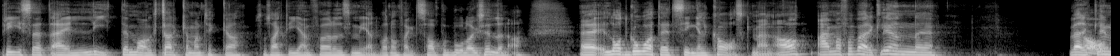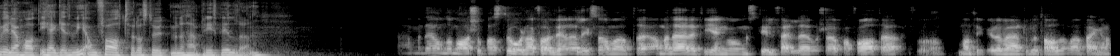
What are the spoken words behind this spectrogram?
priset är lite magstarkt kan man tycka, som sagt i jämförelse med vad de faktiskt har på bolagshyllorna. Låt gå att det är ett singelkask, men ja, man får verkligen verkligen ja. vilja ha ett eget VM-fat för att stå ut med den här prisbilden är om de har så pass trogna följare liksom att ja, men det är ett engångstillfälle att köpa fat här. Så man tycker det är värt att betala de här pengarna.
